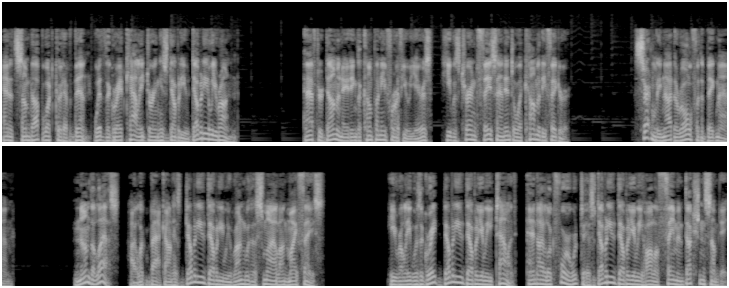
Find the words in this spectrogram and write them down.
and it summed up what could have been with the Great Khali during his WWE run. After dominating the company for a few years, he was turned face and into a comedy figure. Certainly not the role for the big man. Nonetheless, I look back on his WWE run with a smile on my face. He really was a great WWE talent, and I look forward to his WWE Hall of Fame induction someday.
